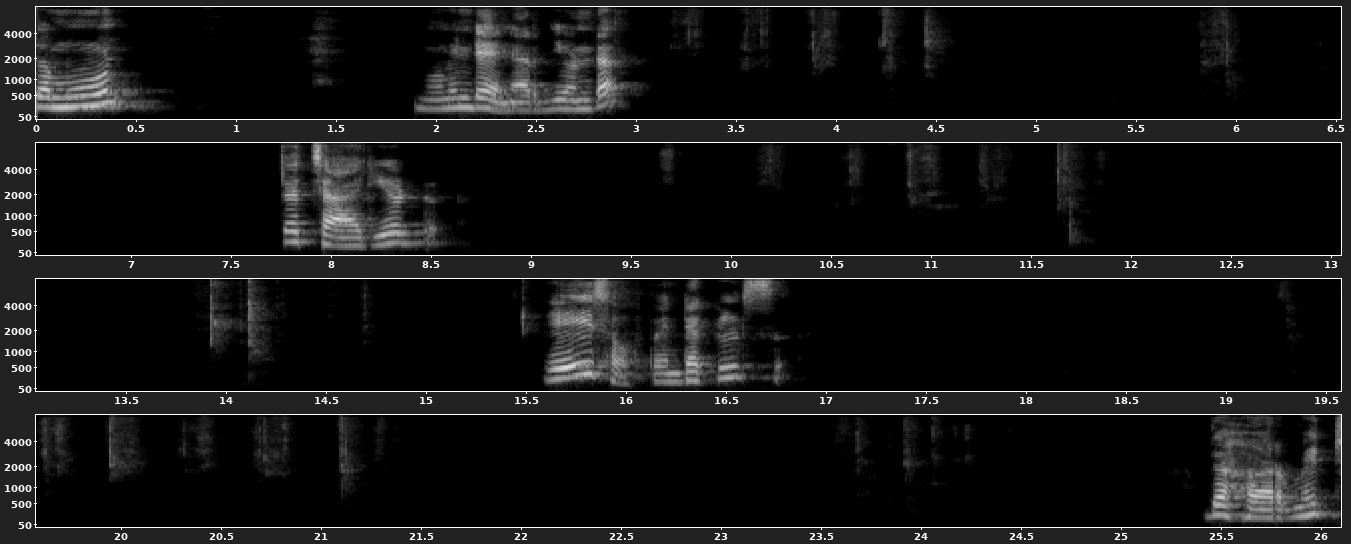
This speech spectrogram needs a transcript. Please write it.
ദ മൂൺ മൂണിന്റെ എനർജി ഉണ്ട്. The chariot Ace of Pentacles, the Hermit,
